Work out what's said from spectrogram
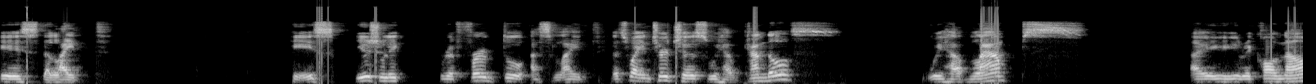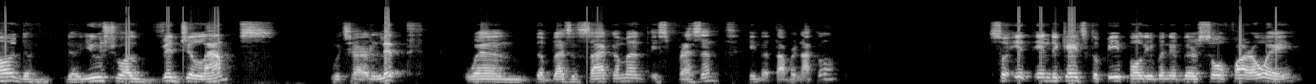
is the light. He is usually referred to as light. That's why in churches we have candles, we have lamps. I recall now the, the usual vigil lamps, which are lit when the Blessed Sacrament is present in the tabernacle. So it indicates to people, even if they're so far away,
